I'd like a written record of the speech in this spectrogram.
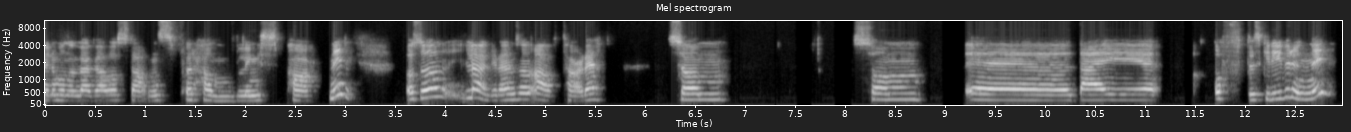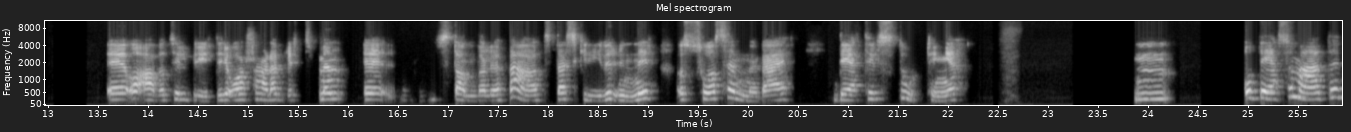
mellom Bondelaget og statens forhandlingspartner. Og så lager de en sånn avtale som, som eh, de ofte skriver under. Eh, og av og til bryter. I år så har de brutt. Men eh, standardløpet er at de skriver under, og så sender de det til Stortinget. Mm, og det som er det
